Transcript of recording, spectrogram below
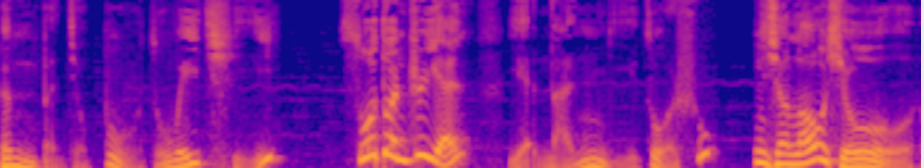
根本就不足为奇。所断之言也难以作数。你像老朽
